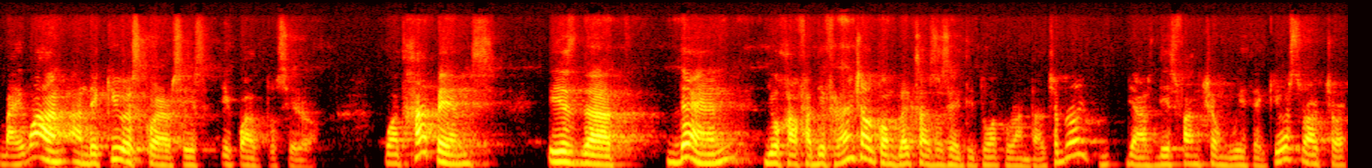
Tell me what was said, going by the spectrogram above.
by one and the q squares is equal to zero. What happens is that then you have a differential complex associated to a Courant algebroid, just this function with a Q structure,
